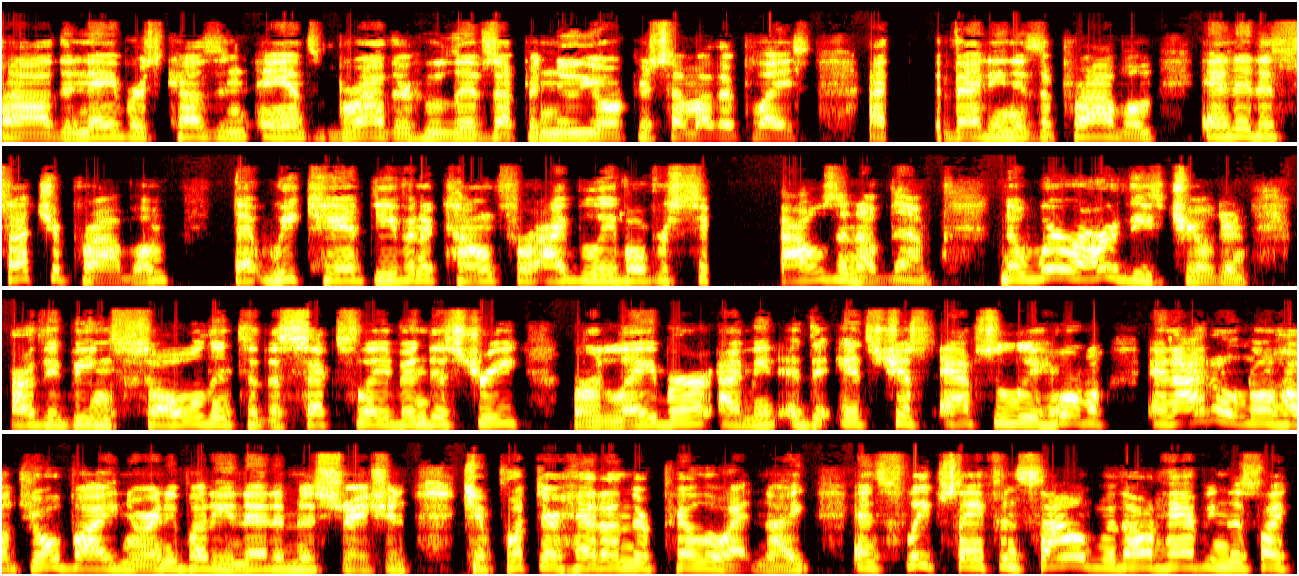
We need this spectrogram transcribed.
uh, the neighbor's cousin, aunt's brother who lives up in New York or some other place. The vetting is a problem. And it is such a problem that we can't even account for, I believe, over six thousand of them. Now, where are these children? Are they being sold into the sex slave industry or labor? I mean, it's just absolutely horrible. And I don't know how Joe Biden or anybody in that administration can put their head on their pillow at night and sleep safe and sound without having this, like,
